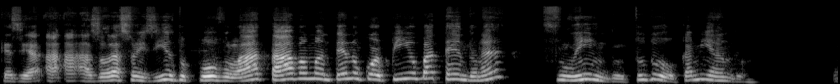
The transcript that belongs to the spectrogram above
Quer dizer, a, a, as oraçõezinhas do povo lá estavam mantendo o corpinho batendo, né? Fluindo, tudo caminhando. Com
